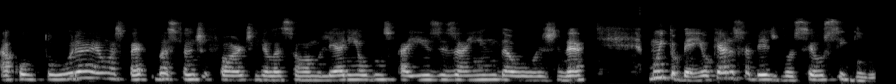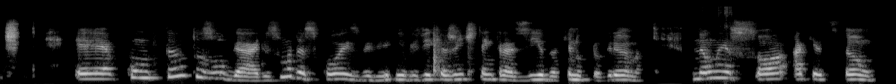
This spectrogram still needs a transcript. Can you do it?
a cultura é um aspecto bastante forte em relação à mulher em alguns países ainda hoje, né? Muito bem, eu quero saber de você o seguinte: é, com tantos lugares, uma das coisas, Vivi, Vivi, que a gente tem trazido aqui no programa não é só a questão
